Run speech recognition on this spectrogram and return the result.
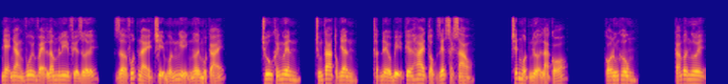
nhẹ nhàng vui vẻ lâm ly phía dưới, giờ phút này chỉ muốn nghỉ ngơi một cái. Chu khánh nguyên, chúng ta tộc nhân, thật đều bị kia hai tộc giết sạch sao? Chết một nửa là có. Có đúng không? Cảm ơn ngươi.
